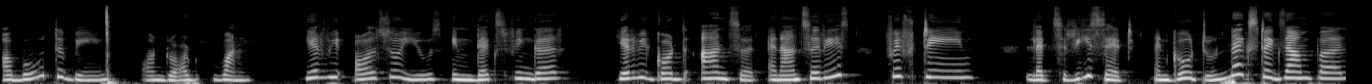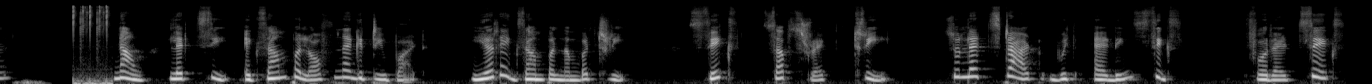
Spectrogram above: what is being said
above the beam on rod 1. Here we also use index finger. Here we got the answer and answer is 15. Let's reset and go to next example. Now let's see example of negative part. Here example number 3. 6 subtract 3. So let's start with adding 6. For add 6,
